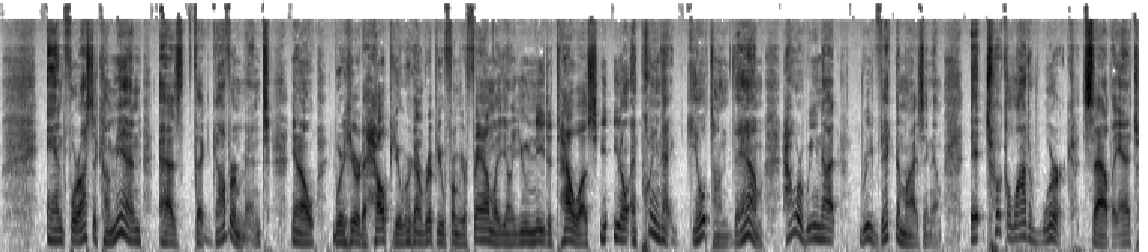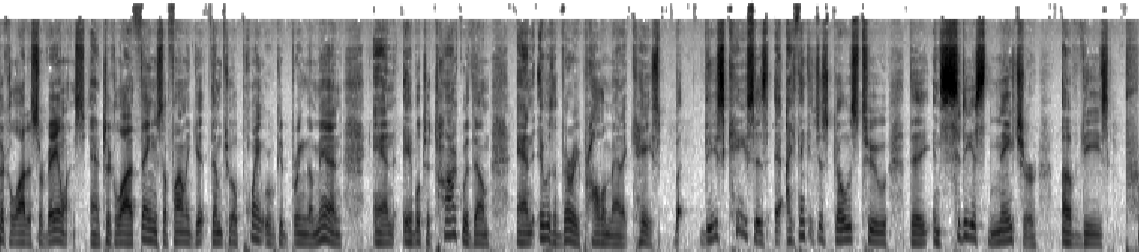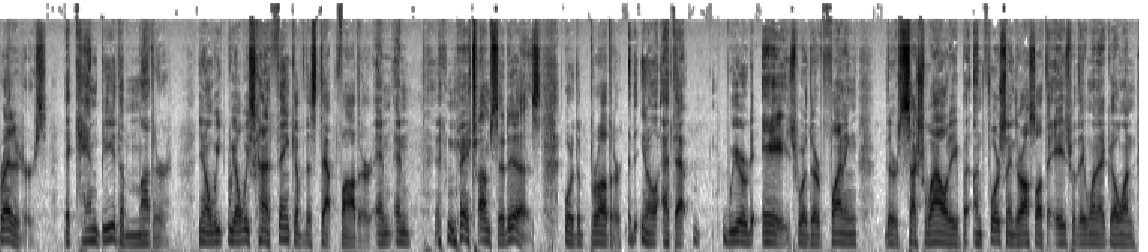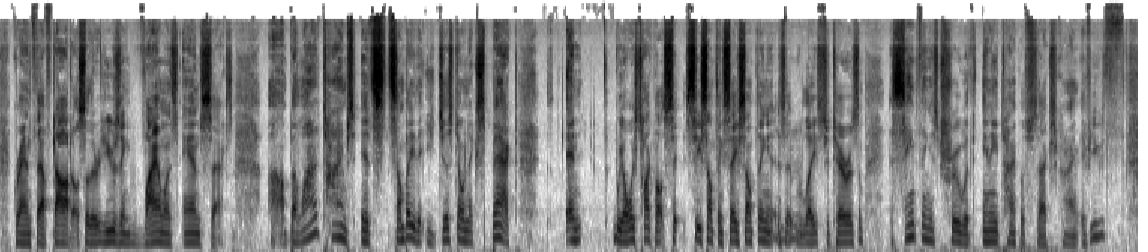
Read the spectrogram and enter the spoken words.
And for us to come in as the government, you know, we're here to help you. We're going to rip you from your family. You know, you need to tell us, you, you know, and putting that guilt on them. How are we not re-victimizing them? It took a lot of work, sadly, and it took a lot of surveillance and it took a lot of things to finally get them to a point where we could bring them in and able to talk with them. And it was a very problematic case. But these cases, I think it just goes to the insidious nature of these predators. It can be the mother. You know, we, we always kind of think of the stepfather, and, and, and many times it is, or the brother, you know, at that weird age where they're finding their sexuality, but unfortunately, they're also at the age where they want to go on Grand Theft Auto. So they're using violence and sex. Uh, but a lot of times, it's somebody that you just don't expect. And we always talk about see something, say something as mm-hmm. it relates to terrorism. The same thing is true with any type of sex crime. If you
